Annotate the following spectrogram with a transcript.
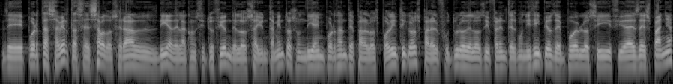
de puertas abiertas. El sábado será el día de la constitución de los ayuntamientos, un día importante para los políticos, para el futuro de los diferentes municipios, de pueblos y ciudades de España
